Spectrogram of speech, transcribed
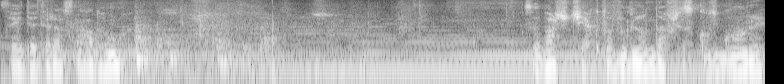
Zejdę teraz na dół. Zobaczcie, jak to wygląda wszystko z góry.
